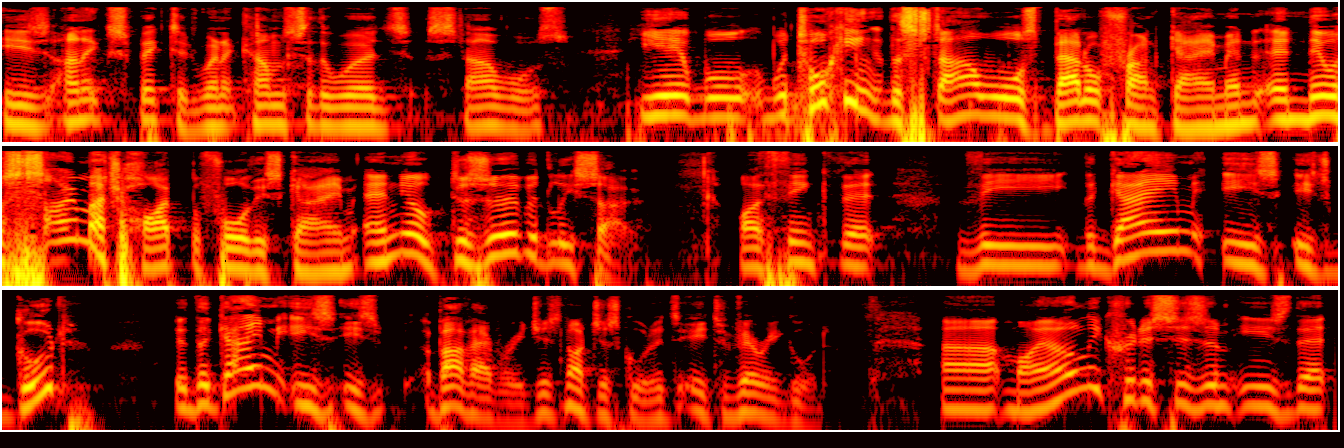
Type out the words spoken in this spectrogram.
is unexpected when it comes to the words Star Wars. Yeah, well, we're talking the Star Wars Battlefront game, and, and there was so much hype before this game, and you know, deservedly so. I think that the the game is is good. The game is is above average. It's not just good. It's it's very good. Uh, my only criticism is that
